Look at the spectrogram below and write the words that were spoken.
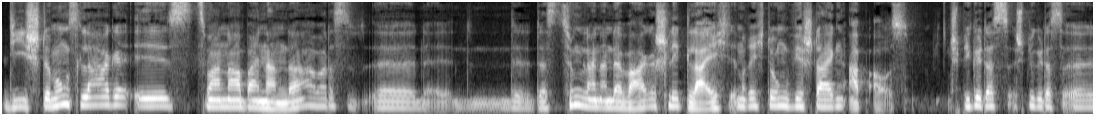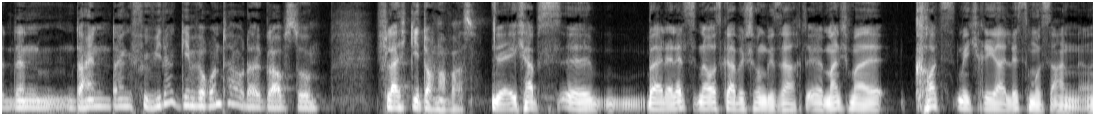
Die Stimmungslage ist zwar nah beieinander, aber das, äh, das Zünglein an der Waage schlägt leicht in Richtung wir steigen ab aus. Spiegelt das, spiegelt das äh, denn dein, dein Gefühl wieder? Gehen wir runter oder glaubst du, vielleicht geht doch noch was. Ich habe es äh, bei der letzten Ausgabe schon gesagt, äh, manchmal kotzt mich Realismus an. Ne?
